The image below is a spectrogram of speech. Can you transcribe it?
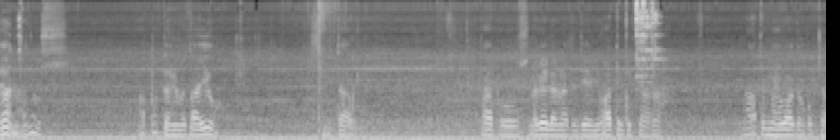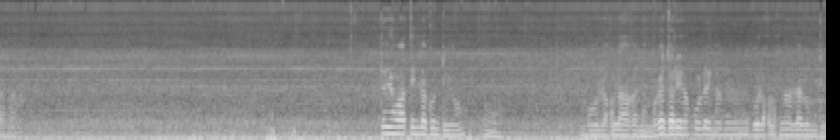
Yan, ayos. Papagtanim na tayo. Sitaw. Tapos, lagay lang natin din yung ating kutsara. Yung ating mahiwagang kutsara. Ito yung ating lagundi, oh. oh. Bulaklakan na. Maganda rin ang kulay ng bulaklak ng lagundi.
